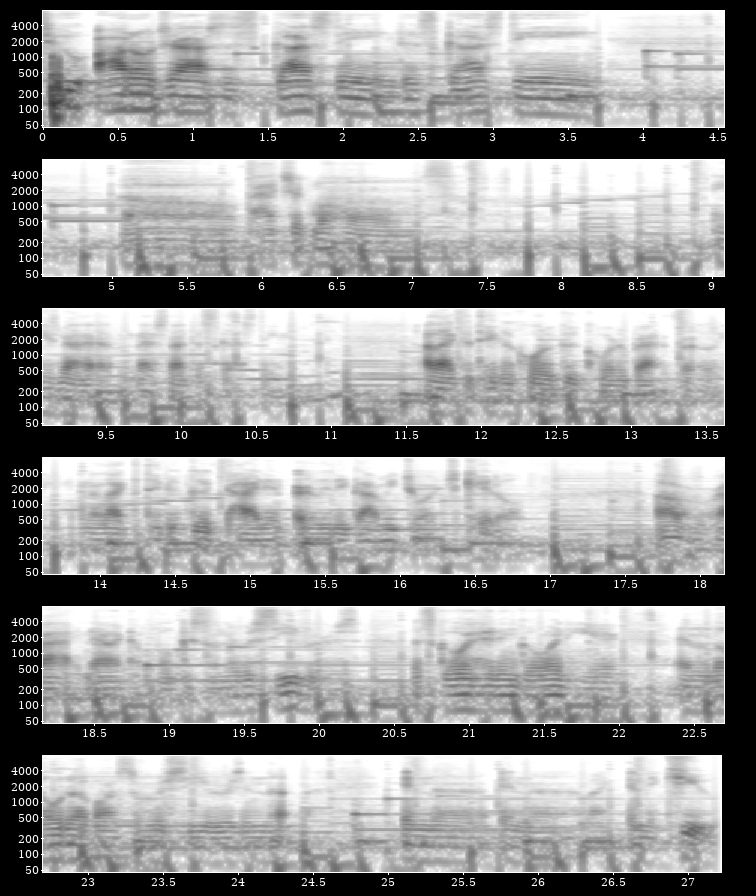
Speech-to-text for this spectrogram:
Two auto drafts. Disgusting. Disgusting. Oh, Patrick Mahomes. He's not, that's not disgusting. I like to take a quarter good quarterback early, and I like to take a good tight end early. They got me George Kittle. All right, now I can focus on the receivers. Let's go ahead and go in here and load up on some receivers in the in the in the like in the queue,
